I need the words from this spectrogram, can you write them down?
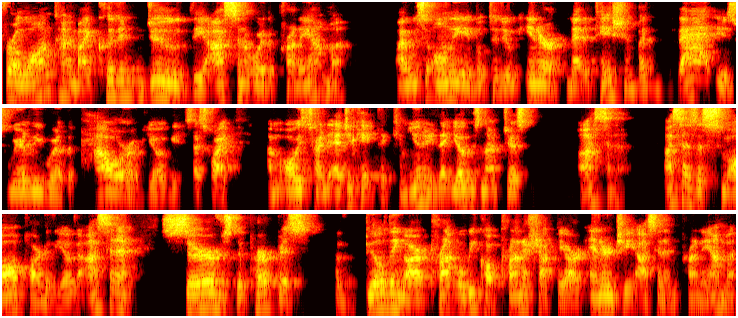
for a long time, I couldn't do the asana or the pranayama. I was only able to do inner meditation, but that is really where the power of yoga is. That's why I'm always trying to educate the community that yoga is not just asana. Asana is a small part of yoga. Asana serves the purpose of building our what we call prana shakti, our energy, asana and pranayama,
